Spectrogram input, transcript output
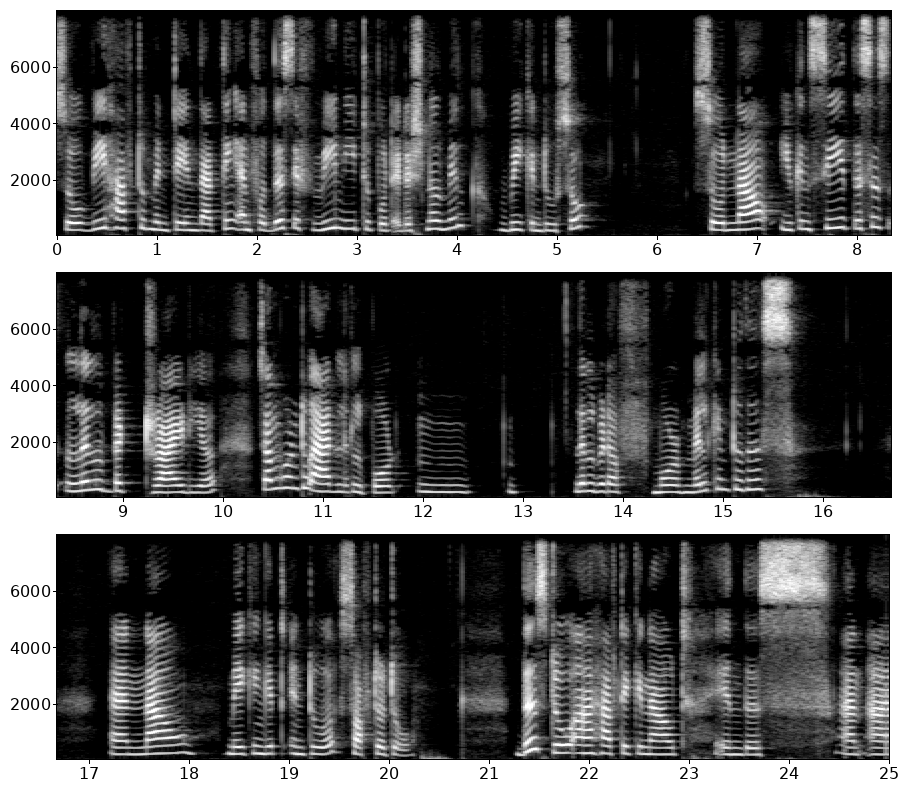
so we have to maintain that thing. And for this if we need to put additional milk we can do so. So now you can see this is a little bit dried here. So i'm going to add a little pour um, little bit of more milk into this. And now making it into a softer dough. This dough i have taken out in this and i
